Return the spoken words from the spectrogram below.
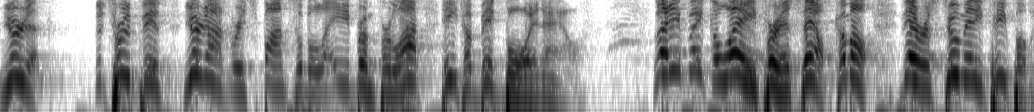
You're the truth is, you're not responsible, Abram, for Lot. He's a big boy now. Let him make a way for himself. Come on. There is too many people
